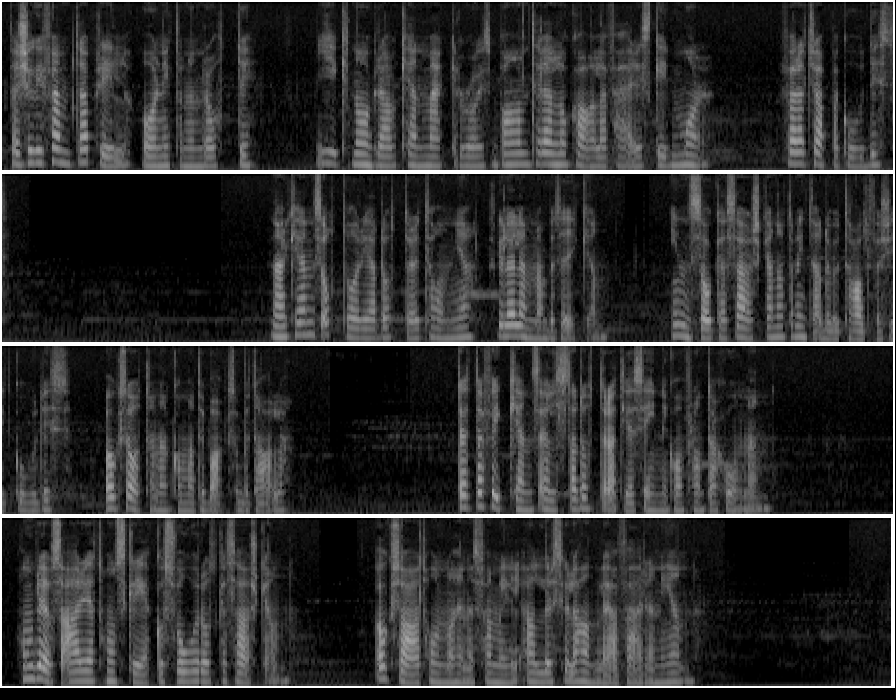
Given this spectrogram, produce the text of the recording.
Den 25 april år 1980 gick några av Ken McElroys barn till en lokal affär i Skidmore för att köpa godis. När Kens åttaåriga dotter Tonja skulle lämna butiken insåg kassörskan att hon inte hade betalt för sitt godis och sa åt henne att komma tillbaka och betala. Detta fick Kens äldsta dotter att ge sig in i konfrontationen. Hon blev så arg att hon skrek och svor åt kassörskan och sa att hon och hennes familj aldrig skulle handla i affären igen.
